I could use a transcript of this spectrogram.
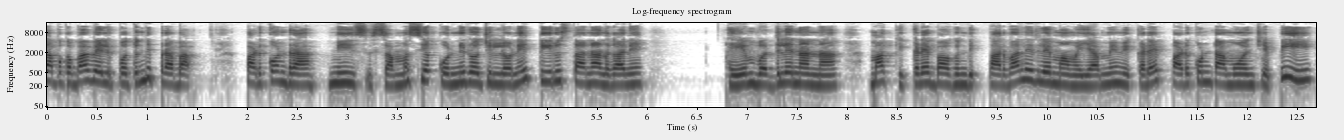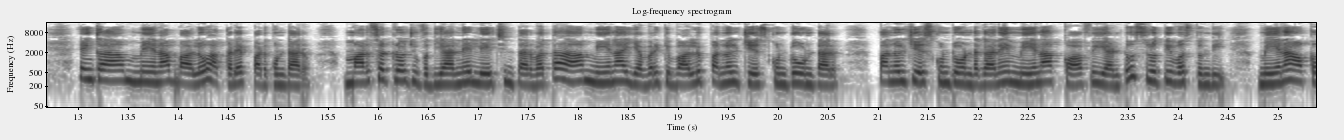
గబగబా వెళ్ళిపోతుంది ప్రభ. పడుకోండ్రా. మీ సమస్య కొన్ని రోజుల్లోనే తీరుస్తాను అనగానే ఏం వద్దులే నాన్న మాకు ఇక్కడే బాగుంది. పర్వాలేదులే మామయ్య మేము ఇక్కడే పడుకుంటాము అని చెప్పి ఇంకా మీనా బాలు అక్కడే పడుకుంటారు. మరుసటి రోజు ఉదయాన్నే లేచిన తర్వాత మీనా ఎవరికి వాళ్ళు పనులు చేసుకుంటూ ఉంటారు. పనులు చేసుకుంటూ ఉండగానే మీనా కాఫీ అంటూ శృతి వస్తుంది. మీనా ఒక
